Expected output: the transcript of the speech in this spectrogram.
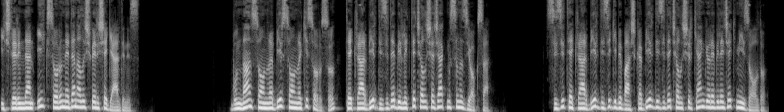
İçlerinden ilk soru neden alışverişe geldiniz? Bundan sonra bir sonraki sorusu, tekrar bir dizide birlikte çalışacak mısınız yoksa? Sizi tekrar bir dizi gibi başka bir dizide çalışırken görebilecek miyiz oldu?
